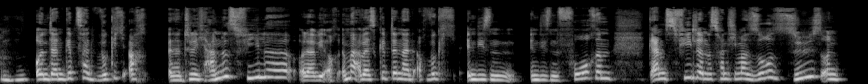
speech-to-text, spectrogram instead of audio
Mhm. Und dann gibt's halt wirklich auch natürlich haben das viele oder wie auch immer, aber es gibt dann halt auch wirklich in diesen, in diesen Foren ganz viele und das fand ich immer so süß und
